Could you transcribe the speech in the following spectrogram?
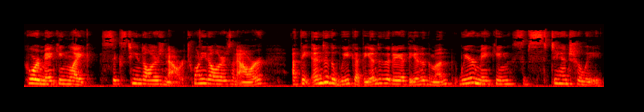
who are making like $16 an hour, $20 an hour. At the end of the week, at the end of the day, at the end of the month, we are making substantially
